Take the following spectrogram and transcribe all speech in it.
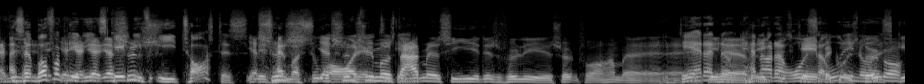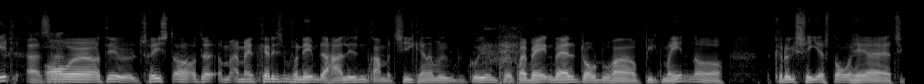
men Altså, hvorfor jeg- bliver de jeg- ikke jeg synes- i, i torsdags, Jeg hvis synes, han var sur jeg over synes, vi må starte der? med at sige, at det er selvfølgelig synd for ham. At, Jamen, at det er der det noget- han har da rodet sig ud i noget stykker, skidt, altså. Og, øh, og det er jo trist, og, og, der, og man kan ligesom fornemme, at der har lidt en dramatik. Han har vel gået ind på privaten. Hvad er det dog, du har bildt mig ind? Og kan du ikke se, at jeg står her er til,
